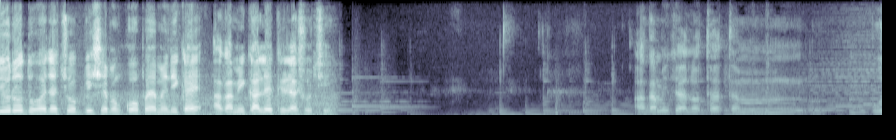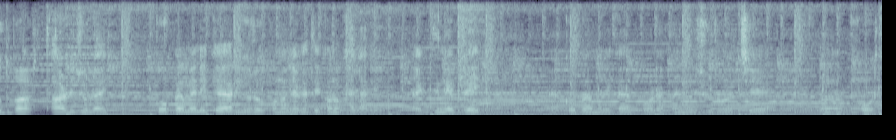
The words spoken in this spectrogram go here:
ইউরো দু হাজার চব্বিশ এবং কোপা আমেরিকায় আগামীকালের ক্রীড়াসূচি। আগামীকাল, অর্থাৎ বুধবার থার্ড জুলাই, কোপা আমেরিকা আর ইউরো কোনো জায়গাতে কোনো খেলা নেই। একদিনের ব্রেক কোপা আমেরিকার কোয়ার্টার ফাইনাল শুরু হচ্ছে ফোর্থ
